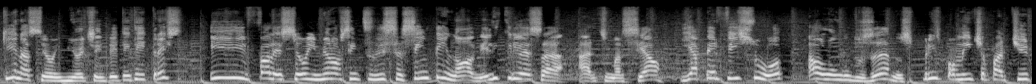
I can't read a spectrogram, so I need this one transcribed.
que nasceu em 1883 e faleceu em 1969. Ele criou essa arte marcial e aperfeiçoou ao longo dos anos, principalmente a partir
